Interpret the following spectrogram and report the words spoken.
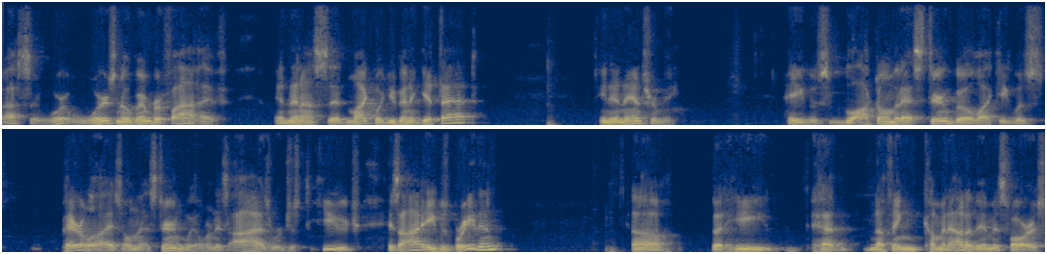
I said, Where, Where's November 5? And then I said, Michael, you going to get that? He didn't answer me. He was locked onto that steering wheel like he was paralyzed on that steering wheel, and his eyes were just huge. His eye, he was breathing, uh, but he had nothing coming out of him as far as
